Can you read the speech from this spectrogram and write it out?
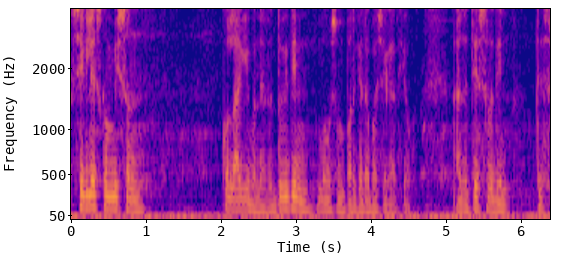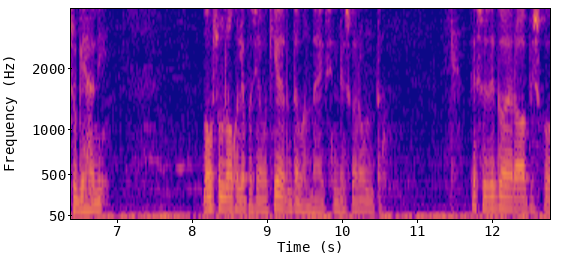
सिग्लेसको मिसनको लागि भनेर दुई दिन मौसम पर्खेर बसेका थियौँ। आज तेस्रो दिन तेस्रो बिहानी। मौसम नखोलेपछि अब के गर्नु त भन्दा एकछिन रेस्ट गरौँ न त। त्यसपछि गएर अफिसको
